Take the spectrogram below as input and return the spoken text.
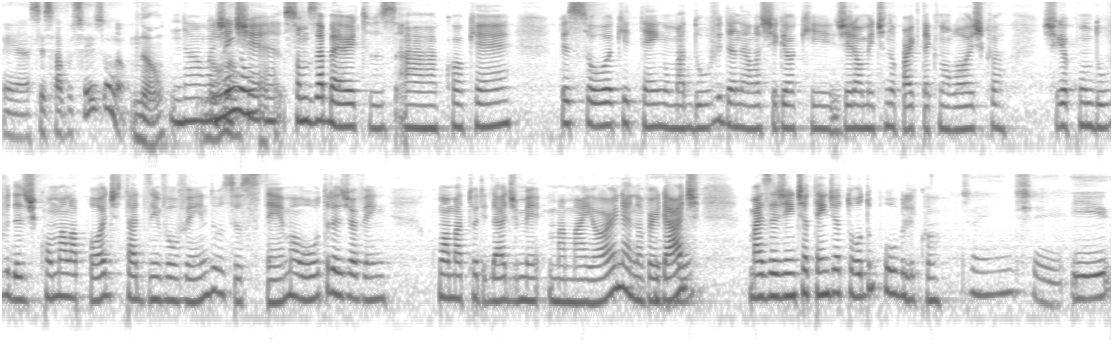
é, acessar vocês ou não? Não. Não, não a gente é, somos abertos a qualquer pessoa que tem uma dúvida, né? Ela chega aqui, geralmente no Parque Tecnológico, chega com dúvidas de como ela pode estar desenvolvendo o seu sistema. Outras já vêm com uma maturidade maior, né? Na verdade. Uhum. Mas a gente atende a todo o público. Gente, e,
